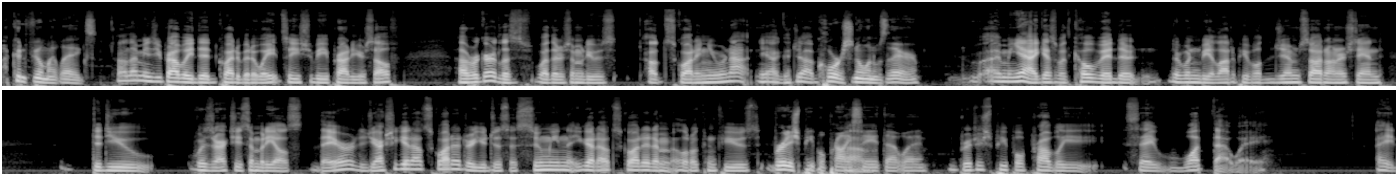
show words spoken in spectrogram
I couldn't feel my legs. Oh, that means you probably did quite a bit of weight, so you should be proud of yourself uh, regardless whether somebody was out squatting you or not. Yeah, good job. Of course, no one was there. I mean, yeah, I guess with COVID, there there wouldn't be a lot of people at the gym, so I don't understand. Did you? Was there actually somebody else there? Did you actually get out squatted, or are you just assuming that you got out squatted? I'm a little confused. British people probably Um, say it that way. British people probably say what that way. I.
